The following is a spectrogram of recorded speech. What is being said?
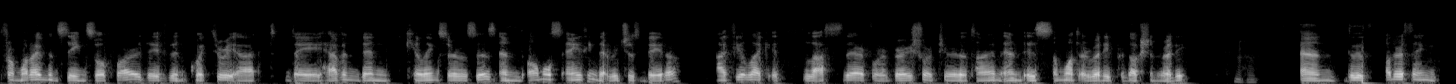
from what I've been seeing so far, they've been quick to react. They haven't been killing services, and almost anything that reaches beta, I feel like it lasts there for a very short period of time and is somewhat already production ready. Mhm. And the other thing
